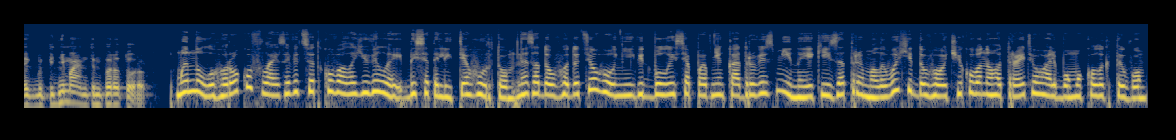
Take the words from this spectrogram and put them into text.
якби піднімаємо температуру. Минулого року Флайза відсвяткувала ювілей десятиліття гурту. Незадовго до цього у ній відбулися певні кадрові зміни, які й затримали вихід довгоочікуваного третього альбому колективу.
